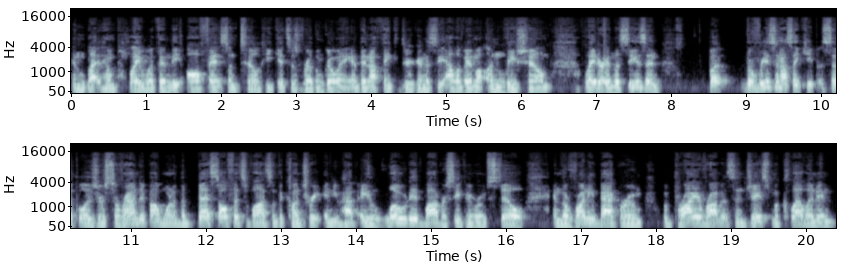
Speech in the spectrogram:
and let him play within the offense until he gets his rhythm going. And then I think you're going to see Alabama unleash him later in the season. But the reason I say keep it simple is you're surrounded by one of the best offensive lines in the country, and you have a loaded wide receiving room still, and the running back room with Brian Robinson, Jase McClellan, and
